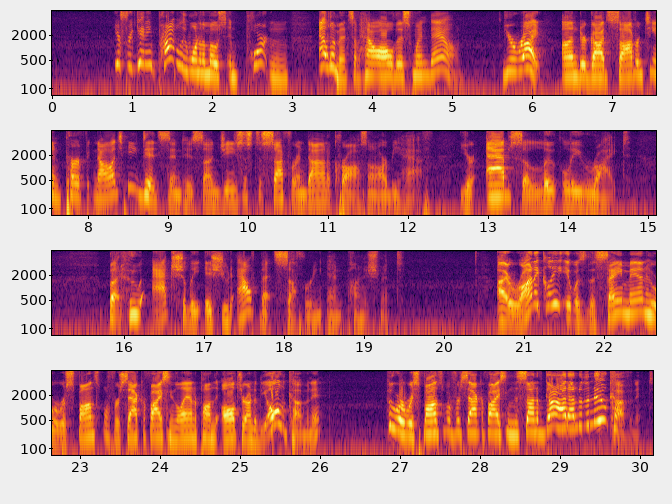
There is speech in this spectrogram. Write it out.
You're forgetting probably one of the most important elements of how all this went down. You're right under God's sovereignty and perfect knowledge, He did send His Son Jesus to suffer and die on a cross on our behalf. You're absolutely right. But who actually issued out that suffering and punishment? Ironically, it was the same men who were responsible for sacrificing the lamb upon the altar under the Old Covenant who were responsible for sacrificing the Son of God under the New Covenant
